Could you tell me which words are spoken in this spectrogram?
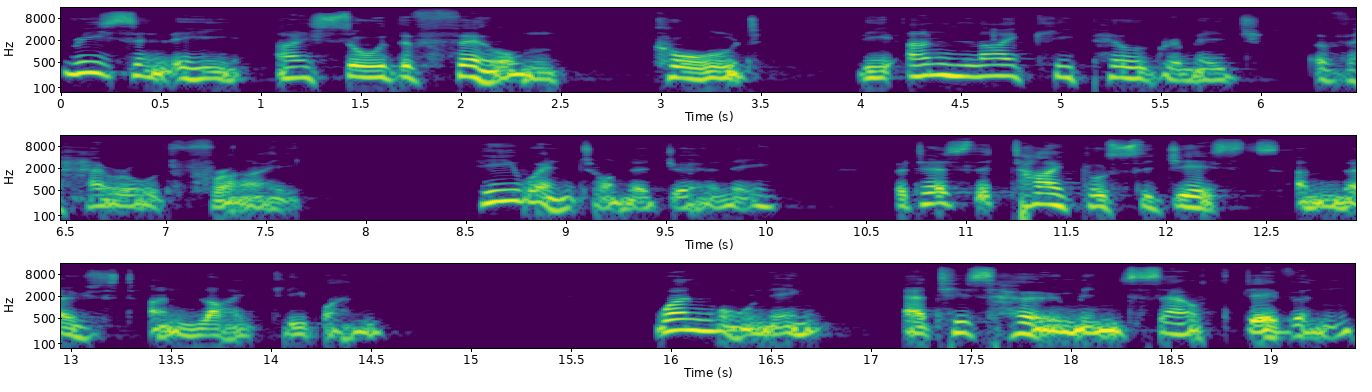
Recently, I saw the film called The Unlikely Pilgrimage of Harold Fry. He went on a journey, but as the title suggests, a most unlikely one. One morning, at his home in South Devon,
